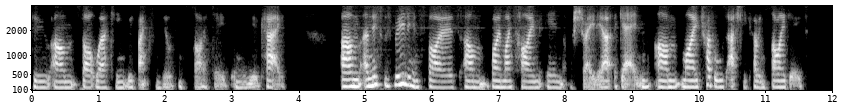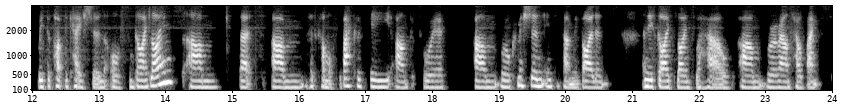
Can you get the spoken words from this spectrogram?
to um, start working with banks and building societies in the UK. Um, and this was really inspired um, by my time in Australia. Again, um, my travels actually coincided with the publication of some guidelines um, that um, had come off the back of the Victoria Royal Commission into Family Violence. And these guidelines were how were around how banks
